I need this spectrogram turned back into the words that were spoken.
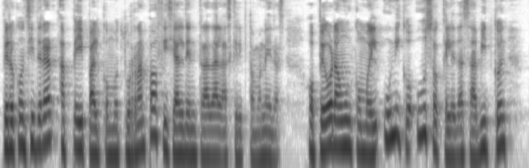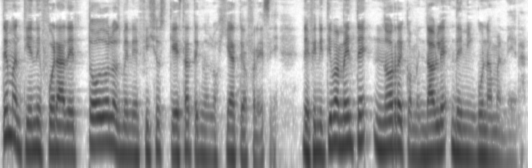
pero considerar a PayPal como tu rampa oficial de entrada a las criptomonedas, o peor aún como el único uso que le das a Bitcoin, te mantiene fuera de todos los beneficios que esta tecnología te ofrece. Definitivamente no recomendable de ninguna manera.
